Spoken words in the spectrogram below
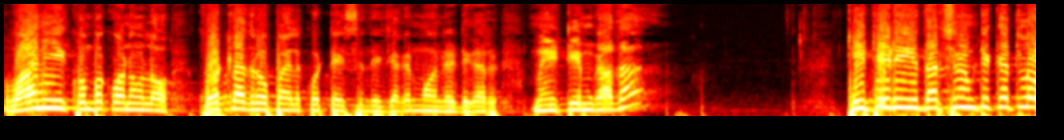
వాణి కుంభకోణంలో కోట్లాది రూపాయలు కొట్టేసింది జగన్మోహన్ రెడ్డి గారు. మీ టీం కాదా? టీటీడీ దర్శనం టికెట్లు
